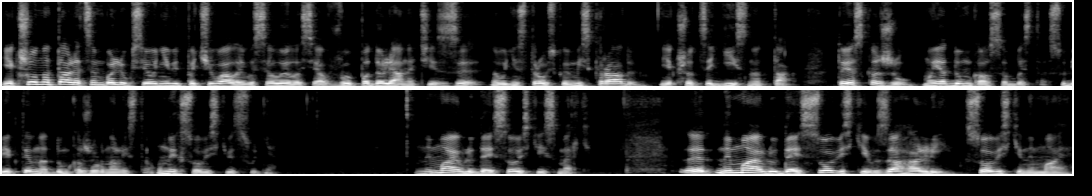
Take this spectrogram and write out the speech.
Якщо Наталя Цимбалюк сьогодні відпочивала і веселилася в Подоляночі з Новодністровською міськрадою, якщо це дійсно так, то я скажу, моя думка особиста, суб'єктивна думка журналіста, у них совість відсутня. Немає в людей совісті і смерті. Е, Немає в людей совісті взагалі. Совісті немає.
